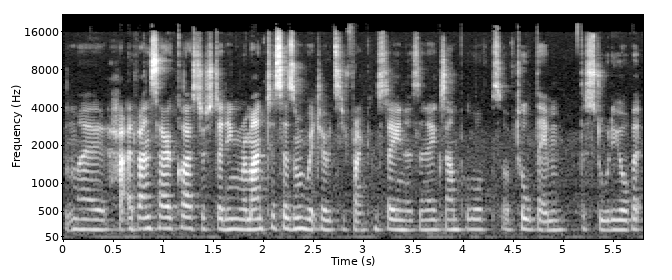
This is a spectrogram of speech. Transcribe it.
my advanced higher class are studying romanticism, which I would see Frankenstein as an example of. So I've told them the story of it,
